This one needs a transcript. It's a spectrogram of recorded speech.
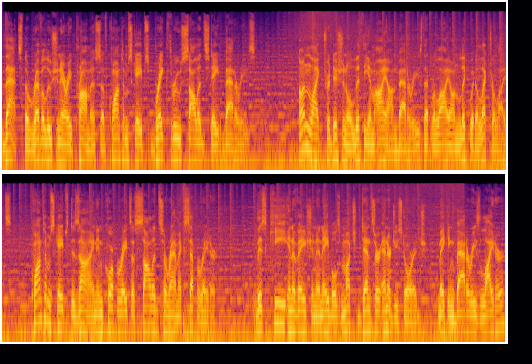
That's the revolutionary promise of QuantumScape's breakthrough solid-state batteries. Unlike traditional lithium-ion batteries that rely on liquid electrolytes, QuantumScape's design incorporates a solid ceramic separator. This key innovation enables much denser energy storage, making batteries lighter,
